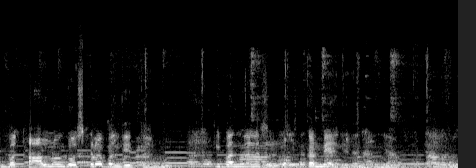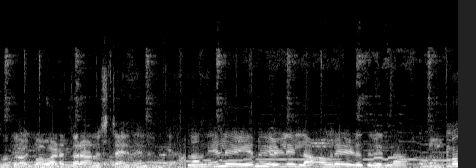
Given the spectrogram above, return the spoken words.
ತುಂಬ ಕಾಲು ನೋವಿಗೋಸ್ಕರ ಬಂದಿದ್ದು ನಾನು. ಈಗ ಬಂದಮೇಲೆ ಸ್ವಲ್ಪ ಕಮ್ಮಿ ಆಗಿದೆ ನನಗೆ. ಪವಾಡ ಥರ ಅನಿಸ್ತಾ ಇದೆ ನನಗೆ. ನಾನು ಹೇಳಿ ಏನೂ ಹೇಳಿಲ್ಲ ಅವರೇ ಹೇಳಿದ್ರಿಲ್ಲ ತುಂಬಾ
